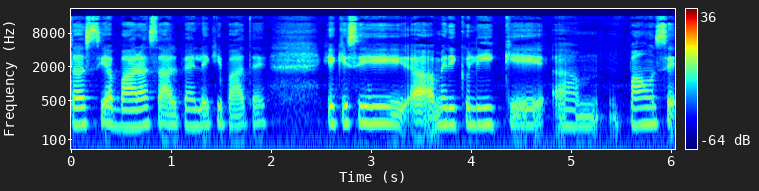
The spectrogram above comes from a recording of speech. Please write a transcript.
دس یا بارہ سال پہلے کی بات ہے کہ کسی میری کلیگ کے پاؤں سے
